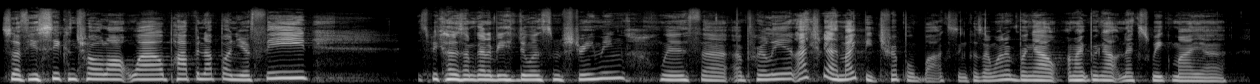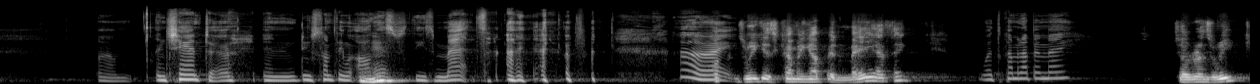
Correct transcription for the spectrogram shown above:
So if you see Control Alt Wow popping up on your feed, it's because I'm going to be doing some streaming with uh, Aprillian. Actually, I might be triple boxing because I want to bring out. I might bring out next week my uh, um, Enchanter and do something with all Mhm. this these mats I have. all right, Children's Week is coming up in May, I think. what's coming up in May? Children's Week.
